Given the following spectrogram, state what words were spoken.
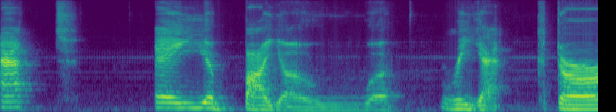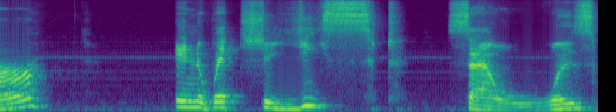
at a bioreactor in which yeast cells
